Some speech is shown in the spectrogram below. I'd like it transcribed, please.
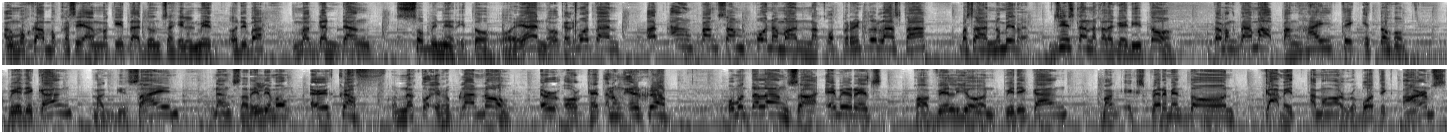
ang mukha mo kasi ang makita doon sa helmet. O di ba? Magandang souvenir ito. O yan, huwag kalimutan. At ang pang-sampo naman, nako, pero hindi ito last ha Basta numero G's lang nakalagay dito. Tamang-tama, pang high-tech ito. Pwede kang mag-design ng sarili mong aircraft. Nako, aeroplano. Air or kahit anong aircraft. Pumunta lang sa Emirates Pavilion. Pwede kang mag-experiment doon gamit ang mga robotic arms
